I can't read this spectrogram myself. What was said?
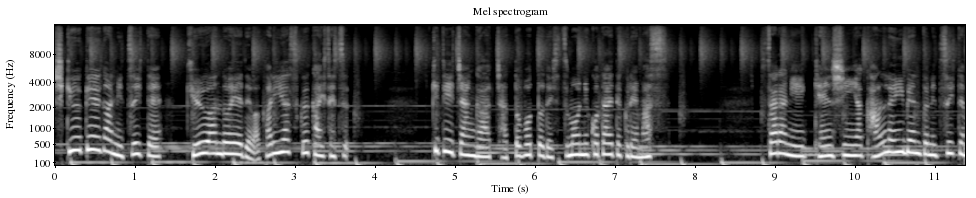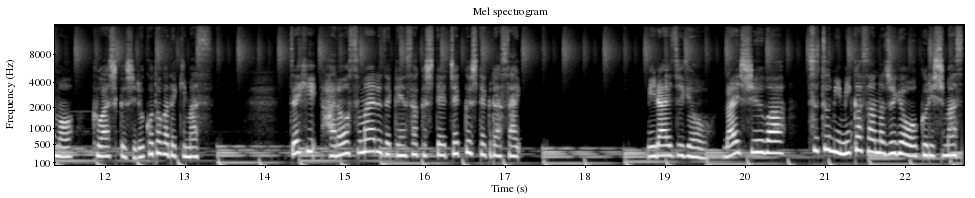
子宮頸がんについて Q&A で分かりやすく解説。キティちゃんがチャットボットで質問に答えてくれます。さらに検診や関連イベントについても詳しく知ることができます。ぜひハロースマイルで検索してチェックしてください。未来授業来週は堤美香さんの授業をお送りします。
